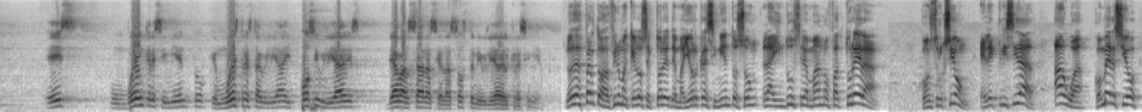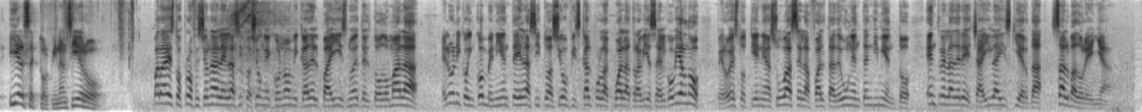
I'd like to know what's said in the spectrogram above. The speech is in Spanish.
es un buen crecimiento que muestra estabilidad y posibilidades de avanzar hacia la sostenibilidad del crecimiento. Los expertos afirman que los sectores de mayor crecimiento son la industria manufacturera, construcción, electricidad, agua, comercio y el sector financiero. Para estos profesionales la situación económica del país no es del todo mala. El único inconveniente es la situación fiscal por la cual atraviesa el gobierno, pero esto tiene a su base la falta de un entendimiento entre la derecha y la izquierda salvadoreña.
